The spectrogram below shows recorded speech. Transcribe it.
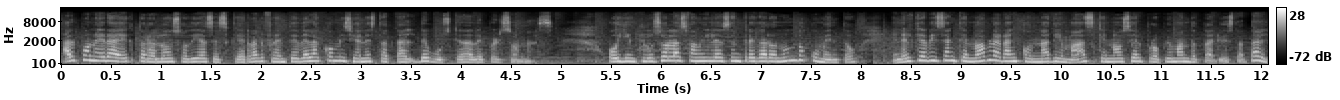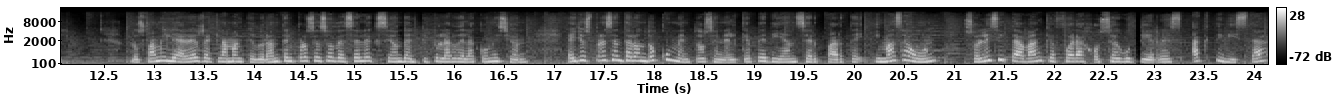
al poner a Héctor Alonso Díaz Esquerra al frente de la Comisión Estatal de Búsqueda de Personas. Hoy incluso las familias entregaron un documento en el que avisan que no hablarán con nadie más que no sea el propio mandatario estatal. Los familiares reclaman que durante el proceso de selección del titular de la comisión, ellos presentaron documentos en el que pedían ser parte y más aún solicitaban que fuera José Gutiérrez, activista,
